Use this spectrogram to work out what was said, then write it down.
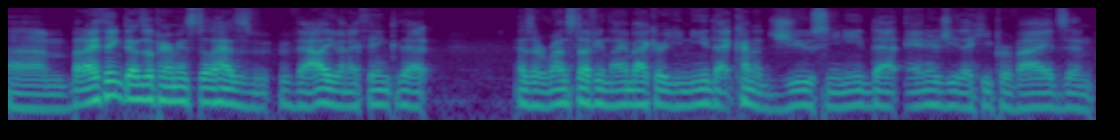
Um, but I think Denzel Perryman still has value, and I think that as a run stuffing linebacker, you need that kind of juice. You need that energy that he provides, and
